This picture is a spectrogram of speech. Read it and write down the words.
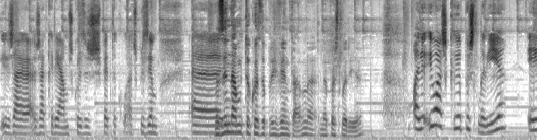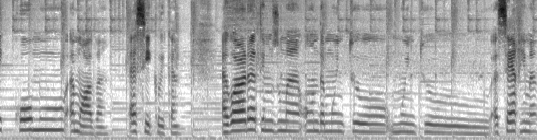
e já, já criámos coisas espetaculares. Por exemplo, ah, Mas ainda há muita coisa para inventar na, na pastelaria. olha, eu acho que a pastelaria é como a moda, é cíclica. Agora temos uma onda muito, muito acérrima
